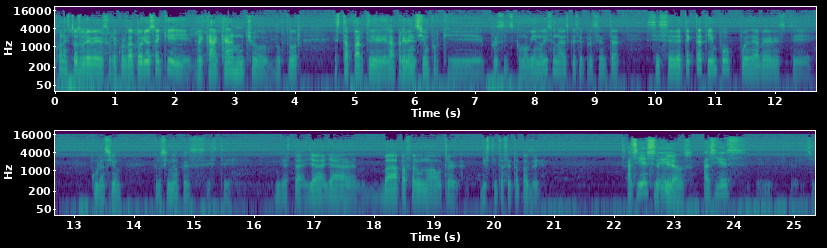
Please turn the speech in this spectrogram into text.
con estos breves recordatorios. Hay que recalcar mucho, doctor, esta parte de la prevención porque, pues, es como bien lo dice, una vez que se presenta, si se detecta a tiempo puede haber este curación, pero si no, pues, este ya está, ya ya va a pasar uno a otras distintas etapas de, Así es. de eh. Así es. eh, sí,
